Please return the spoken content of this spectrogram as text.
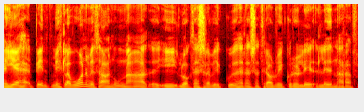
en ég bind mikla vonum við það núna að í lók þessara viku þegar þessar þrjár vikur eru liðnar af,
